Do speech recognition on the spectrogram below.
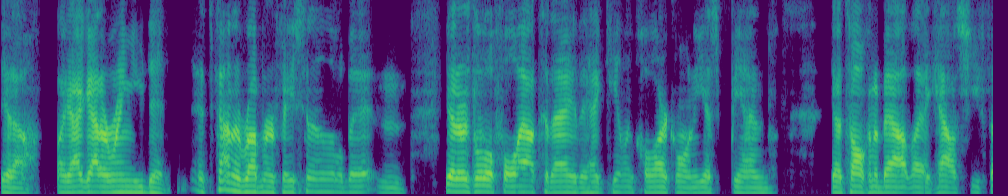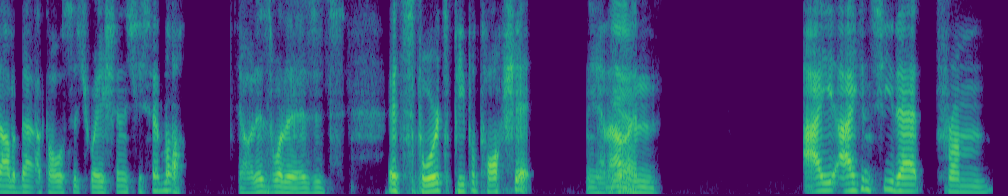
you know, like I got a ring, you did." It's kind of rubbing her face in a little bit, and yeah, there was a little fallout today. They had Caitlin Clark on ESPN, you know, talking about like how she felt about the whole situation. And she said, "Look, you know, it is what it is. It's it's sports. People talk shit, you know, yeah. and." I I can see that from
